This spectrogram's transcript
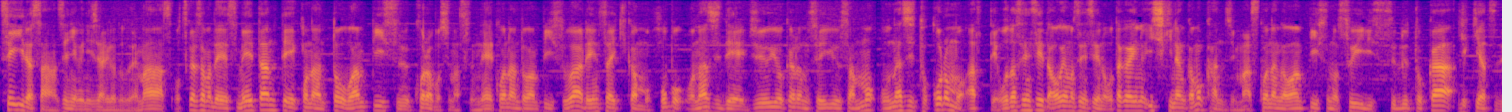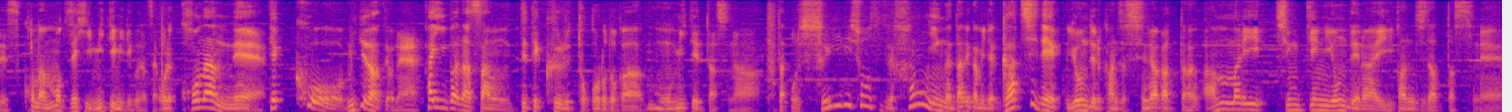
セイラさん、1220ありがとうございます。お疲れ様です。名探偵コナンとワンピースコラボしますね。コナンとワンピースは連載期間もほぼ同じで、重要キャラの声優さんも同じところもあって、小田先生と青山先生のお互いの意識なんかも感じます。コナンがワンピースの推理するとか、激アツです。コナンもぜひ見てみてください。俺、コナンね、結構見てたんですよね。灰原さん出てくるところとかも見てたしな。ただ、俺、推理小説で犯人が誰かみたいな、ガチで読んでる感じはしなかった。あんまり真剣に読んでない感じだったっすね。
